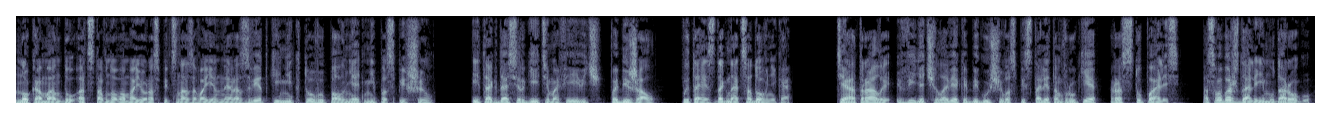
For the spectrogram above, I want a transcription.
Но команду отставного майора спецназа военной разведки никто выполнять не поспешил. И тогда Сергей Тимофеевич побежал, пытаясь догнать садовника. Театралы, видя человека, бегущего с пистолетом в руке, расступались, освобождали ему дорогу.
